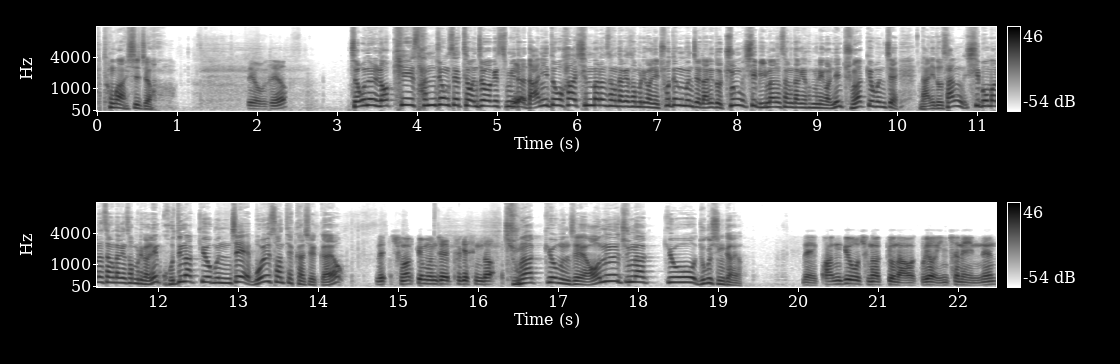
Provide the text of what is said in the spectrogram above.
통화하시죠. 네, 여보세요? 자, 오늘 럭키 3종 세트 얹어가겠습니다. 네. 난이도 하 10만원 상당의 선물이 걸린 초등 문제, 난이도 중 12만원 상당의 선물이 걸린 중학교 문제, 난이도 상 15만원 상당의 선물이 걸린 고등학교 문제, 뭘 선택하실까요? 네, 중학교 문제 풀겠습니다. 중학교 문제, 어느 중학교 누구신가요? 네, 광교 중학교 나왔고요. 인천에 있는,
